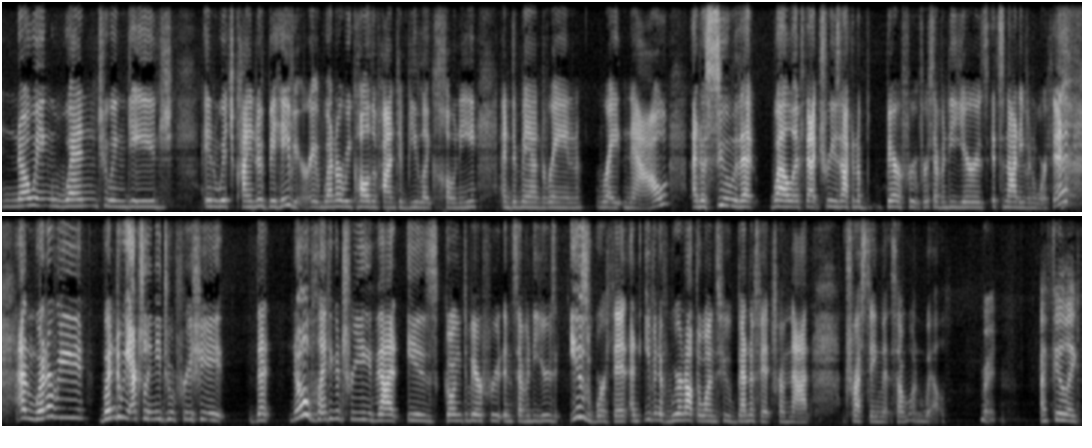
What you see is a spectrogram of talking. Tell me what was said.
knowing when to engage in which kind of behavior. When are we called upon to be like Choni and demand rain right now and assume that, well, if that tree is not going to bear fruit for 70 years, it's not even worth it? And when are we, when do we actually need to appreciate that no, planting a tree that is going to bear fruit in 70 years is worth it. And even if we're not the ones who benefit from that, trusting that someone will. Right. I feel like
